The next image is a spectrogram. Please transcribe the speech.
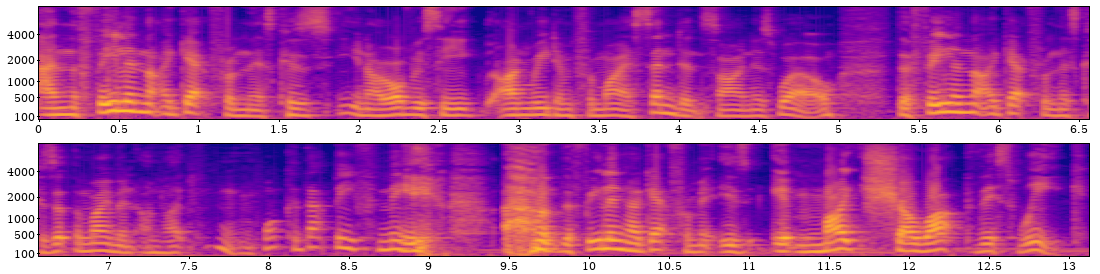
And the feeling that I get from this, because, you know, obviously I'm reading for my ascendant sign as well. The feeling that I get from this, because at the moment I'm like, hmm, what could that be for me? the feeling I get from it is it might show up this week.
